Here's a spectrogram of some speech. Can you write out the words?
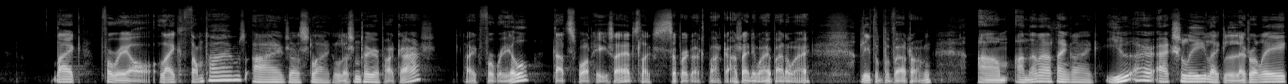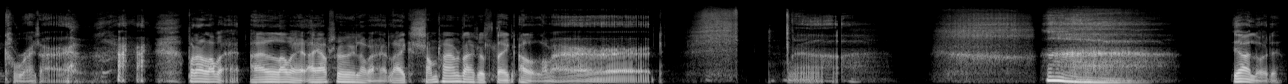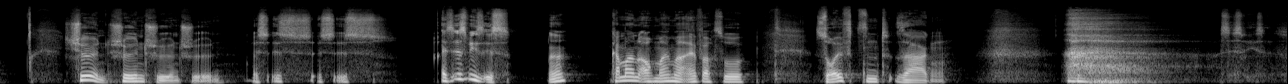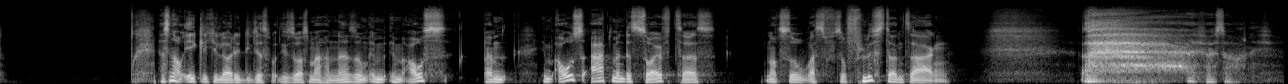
Like for real. Like sometimes I just like listen to your podcast like for real. That's what he said. It's like super good podcast. Anyway, by the way, leave it a Bewertung. Um, and then I think like you are actually like literally crazy, but I love it. I love it. I absolutely love it. Like sometimes I just think I love it. Ja, Leute. Schön, schön, schön, schön. Es ist, es ist, es ist wie es ist. Ne? Kann man auch manchmal einfach so seufzend sagen. Es ist, wie es ist. Das sind auch eklige Leute, die, das, die sowas machen, ne? So im, im, Aus, beim, im Ausatmen des Seufzers noch so was so flüsternd sagen. Ich weiß auch nicht.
